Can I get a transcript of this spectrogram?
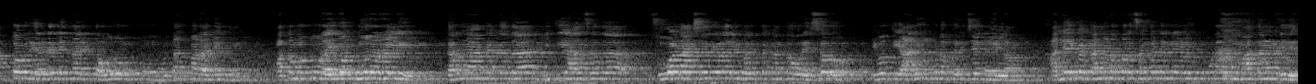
ಅಕ್ಟೋಬರ್ ಎರಡನೇ ತಾರೀಕು ಅವರು ಹುತಾತ್ಮರಾಗಿದ್ರು. ಹತ್ತೊಂಬತ್ತು ನೂರ ಐವತ್ ಮೂರರಲ್ಲಿ ಕರ್ನಾಟಕದ ಇತಿಹಾಸದ ಸುವರ್ಣಾಕ್ಷರಗಳಲ್ಲಿ ಬರ್ತಕ್ಕಂಥ ಅವರ ಹೆಸರು ಇವತ್ತು ಯಾರಿಗೂ ಕೂಡ ಪರಿಚಯನೇ ಇಲ್ಲ. ಅನೇಕ ಕನ್ನಡ ಪರ ಸಂಘಟನೆಗಳು ಕೂಡ ಮಾತನಾಡಿದೆ.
